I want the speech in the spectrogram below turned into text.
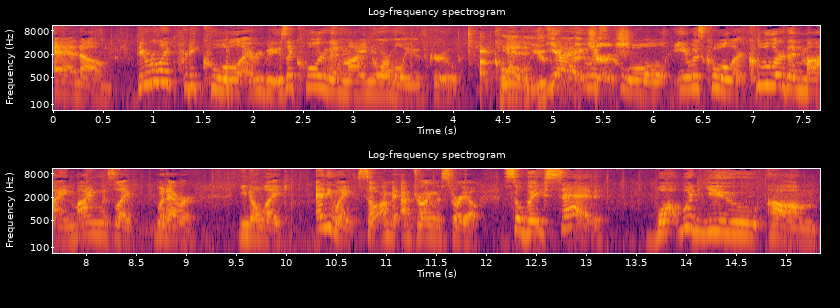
and um, they were like pretty cool. Everybody it was like cooler than my normal youth group. A cool And- youth yeah, group at it church? was cool. It was cooler, cooler than mine. Mine was like whatever, you know, like anyway. So I'm I'm drawing the story out. So they said, what would you um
